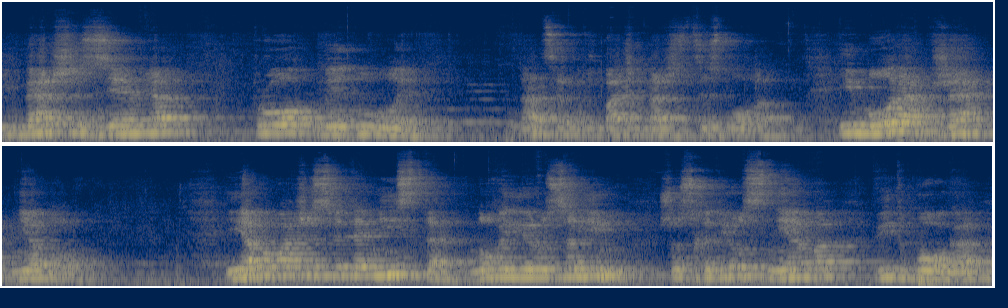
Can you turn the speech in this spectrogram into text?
і перша земля проминули. Да, це ми бачимо перше це слово. І моря вже не було. І я побачив святе місто, Новий Єрусалим, що сходив з неба від Бога,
